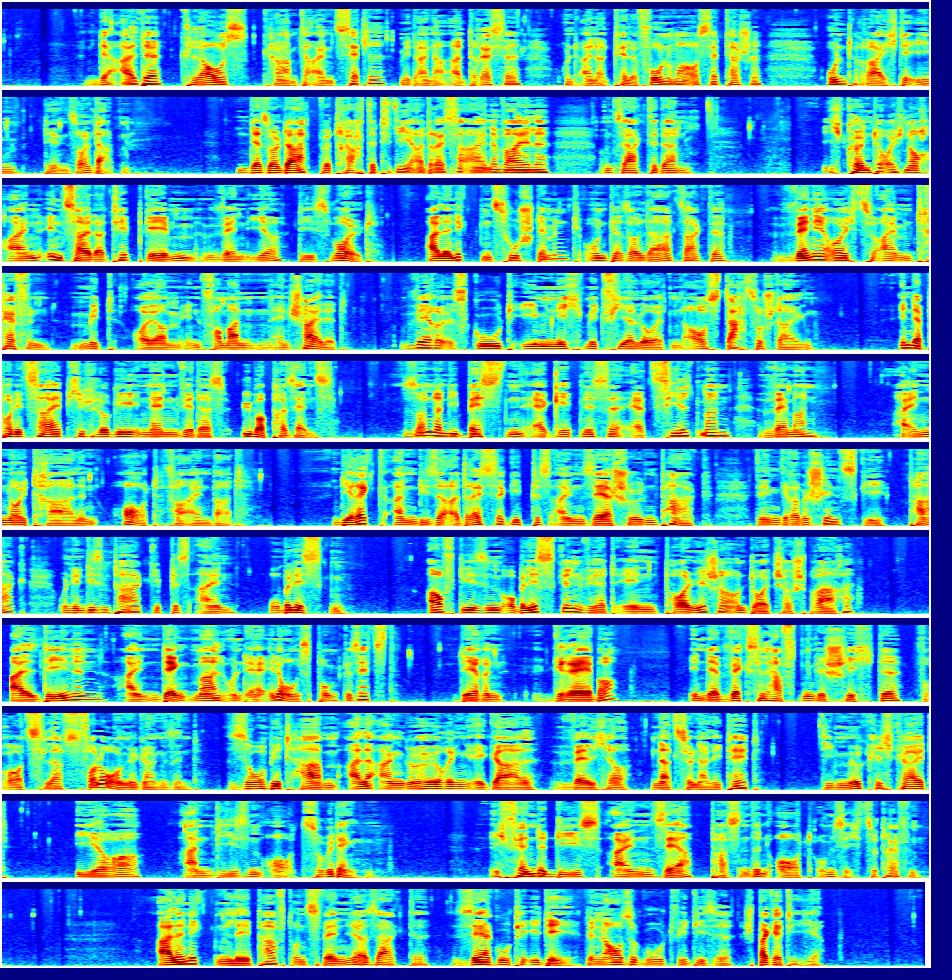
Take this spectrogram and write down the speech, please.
Der alte Klaus kramte einen Zettel mit einer Adresse und einer Telefonnummer aus der Tasche und reichte ihm den Soldaten. Der Soldat betrachtete die Adresse eine Weile und sagte dann Ich könnte euch noch einen Insider-Tipp geben, wenn ihr dies wollt. Alle nickten zustimmend, und der Soldat sagte Wenn ihr euch zu einem Treffen mit eurem Informanten entscheidet, wäre es gut, ihm nicht mit vier Leuten aufs Dach zu steigen. In der Polizeipsychologie nennen wir das Überpräsenz. Sondern die besten Ergebnisse erzielt man, wenn man einen neutralen Ort vereinbart. Direkt an dieser Adresse gibt es einen sehr schönen Park, den Grabeschinski-Park, und in diesem Park gibt es einen Obelisken. Auf diesem Obelisken wird in polnischer und deutscher Sprache all denen ein Denkmal und Erinnerungspunkt gesetzt, deren Gräber in der wechselhaften Geschichte Wroclaws verloren gegangen sind Somit haben alle Angehörigen, egal welcher Nationalität, die Möglichkeit, ihrer an diesem Ort zu gedenken. Ich fände dies einen sehr passenden Ort, um sich zu treffen. Alle nickten lebhaft und Svenja sagte, sehr gute Idee, genauso gut wie diese Spaghetti hier.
